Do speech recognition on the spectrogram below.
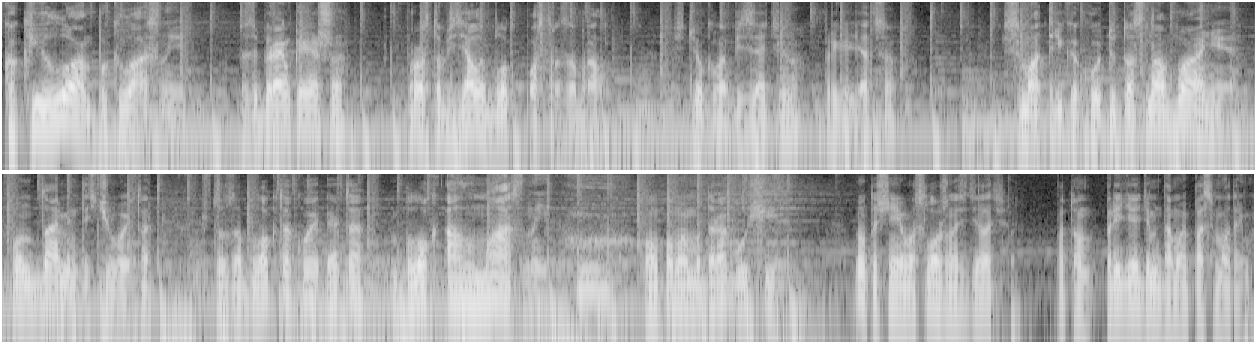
Какие лампы классные. Забираем, конечно. Просто взял и блокпост разобрал. Стекла обязательно пригодятся. Смотри, какое тут основание. Фундамент из чего это? Что за блок такой? Это блок алмазный. Он, по-моему, дорогущий. Ну, точнее, его сложно сделать. Потом приедем домой, посмотрим.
